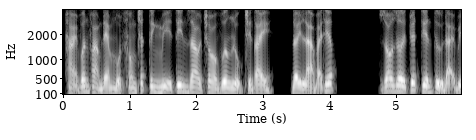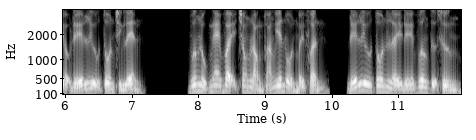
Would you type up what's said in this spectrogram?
Hải Vân Phàm đem một phong chất tinh mỹ tin giao cho Vương Lục trên tay, đây là bài thiếp. Do rơi tuyết tiên tử đại biểu đế lưu tôn trình lên. Vương Lục nghe vậy trong lòng thoáng yên ổn mấy phần, đế lưu tôn lấy đế vương tự xưng,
